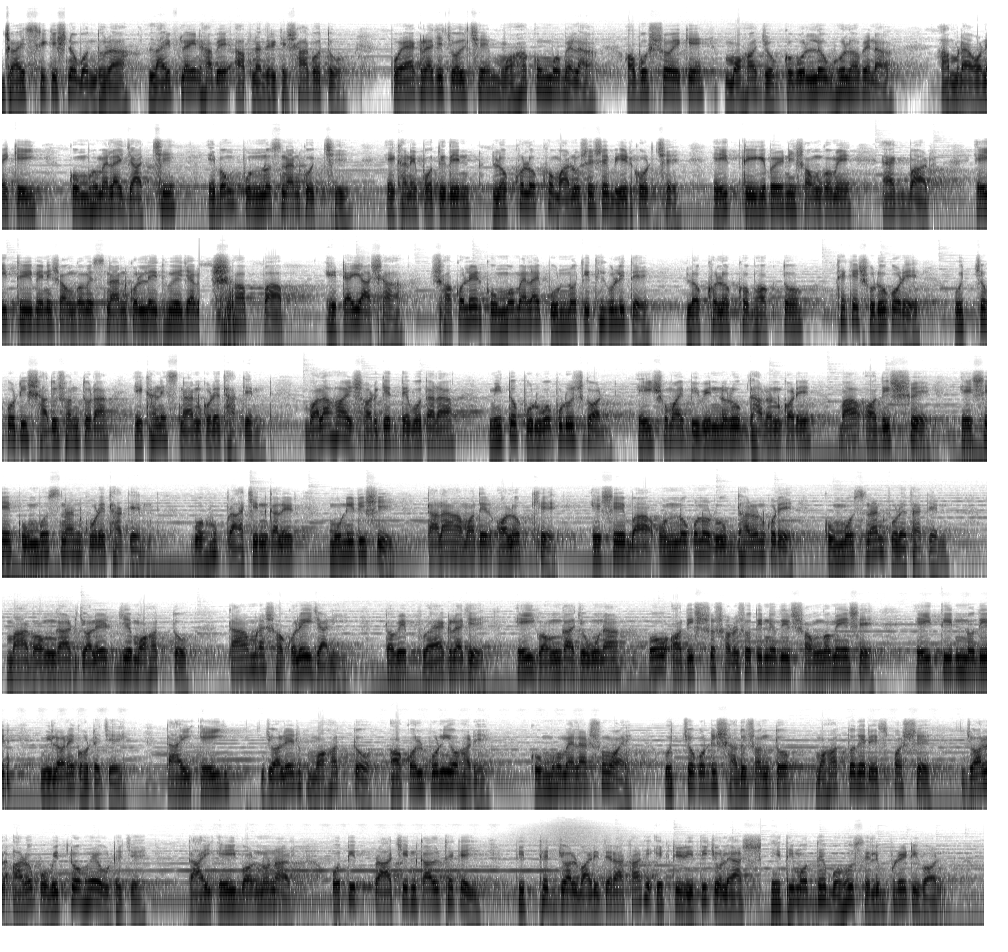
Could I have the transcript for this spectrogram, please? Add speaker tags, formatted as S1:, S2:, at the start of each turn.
S1: জয় শ্রীকৃষ্ণ বন্ধুরা লাইফলাইন হাবে আপনাদেরকে স্বাগত। প্রয়াগরাজে চলছে মহাকুম্ভ মেলা। অবশ্য একে মহাযজ্ঞ বললেও ভুল হবে না। আমরা অনেকেই কুম্ভ মেলায় যাচ্ছি এবং পুণ্য স্নান করছি। এখানে প্রতিদিন লক্ষ লক্ষ মানুষ এসে ভিড় করছে। এই ত্রিবেণী সঙ্গমে একবার, এই ত্রিবেণী সঙ্গমে স্নান করলেই ধুয়ে যাবে সব পাপ। এটাই আশা। সকলের কুম্ভ মেলায় পুণ্যতিথিগুলিতে লক্ষ লক্ষ ভক্ত থেকে শুরু করে উচ্চকোটির সাধুসন্তরা এখানে স্নান করে থাকেন। বলা হয় স্বর্গের দেবতারা মৃত পূর্বপুরুষগণ এই সময় বিভিন্ন রূপ ধারণ করে বা অদৃশ্যে এসে কুম্ভ স্নান করে থাকেন। বহু প্রাচীনকালের মুনি ঋষি তারা আমাদের অলক্ষ্যে এসে বা অন্য কোনো রূপ ধারণ করে কুম্ভ স্নান করে থাকেন। মা গঙ্গার জলের যে মহত্ব তা আমরা সকলেই জানি। তবে প্রয়াগরাজে এই গঙ্গা যমুনা ও অদৃশ্য সরস্বতী নদীর সঙ্গমে এসে এই তিন নদীর মিলনে ঘটেছে। তাই এই জলের মহত্ব অকল্পনীয় হারে। কুম্ভ মেলার সময় উচ্চকোটির সাধুসন্ত মহত্বদের স্পর্শে জল আরও পবিত্র হয়ে উঠেছে। তাই এই বর্ণনার অতীত প্রাচীনকাল থেকেই তীর্থের জল বাড়িতে রাখার একটি রীতি চলে আসছে। ইতিমধ্যে বহু সেলিব্রিটিগণ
